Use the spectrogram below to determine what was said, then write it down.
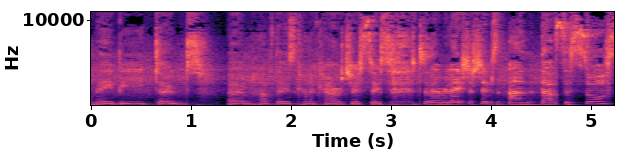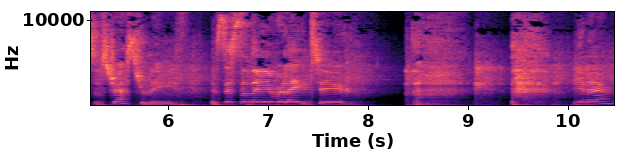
maybe don't um, have those kind of characteristics to their relationships, and that's a source of stress relief. Is this something you relate to? you know?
